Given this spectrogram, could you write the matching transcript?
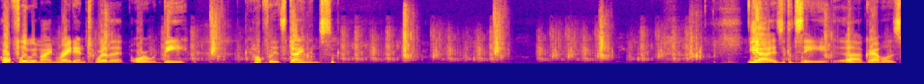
Hopefully we mine right into where that ore would be. Hopefully it's diamonds. Yeah, as you can see, uh, gravel is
